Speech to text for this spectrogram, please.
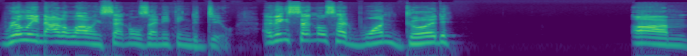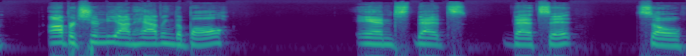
really not allowing Sentinels anything to do. I think Sentinels had one good um opportunity on having the ball, and that's that's it. So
